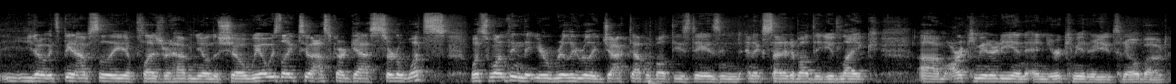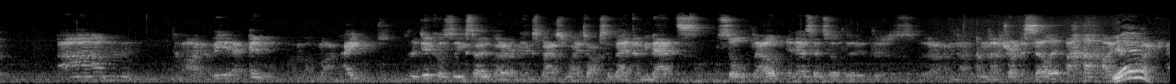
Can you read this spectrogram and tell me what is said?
you know it's been absolutely a pleasure having you on the show. We always like to ask our guests sort of what's what's one thing that you're really really jacked up about these days and, and excited about that you'd like um, our community and, and your community to know about. Um, I mean, I, I'm ridiculously excited about our next Mastermind Talks event. I mean, that's sold out in essence. So the, there's, uh, I'm, not, I'm not trying to sell it. Yeah, your yeah. podcast.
